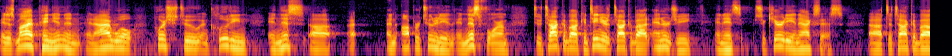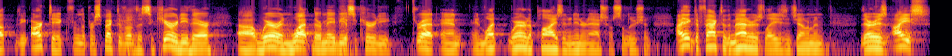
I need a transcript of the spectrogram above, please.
it is my opinion, and, and I will push to including in this uh, an opportunity in, in this forum to talk about, continue to talk about energy and its security and access uh, to talk about the Arctic from the perspective of the security there, uh, where and what there may be a security threat, and, and what, where it applies in an international solution. I think the fact of the matter is, ladies and gentlemen, there is ice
